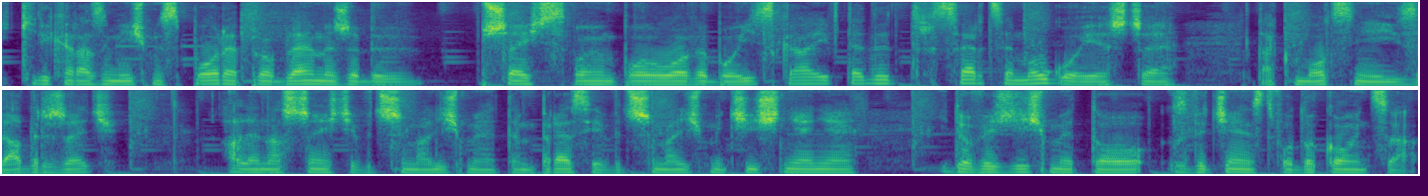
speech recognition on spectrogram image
i kilka razy mieliśmy spore problemy, żeby przejść swoją połowę boiska i wtedy serce mogło jeszcze tak mocniej zadrżeć, ale na szczęście wytrzymaliśmy tę presję, wytrzymaliśmy ciśnienie i dowieźliśmy to zwycięstwo do końca.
